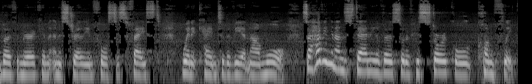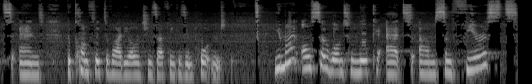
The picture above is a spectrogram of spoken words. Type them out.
both American and Australian forces faced when it came to the Vietnam War. So, having an understanding of those sort of historical conflicts and the conflict of ideologies, I think, is important. You might also want to look at um, some theorists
